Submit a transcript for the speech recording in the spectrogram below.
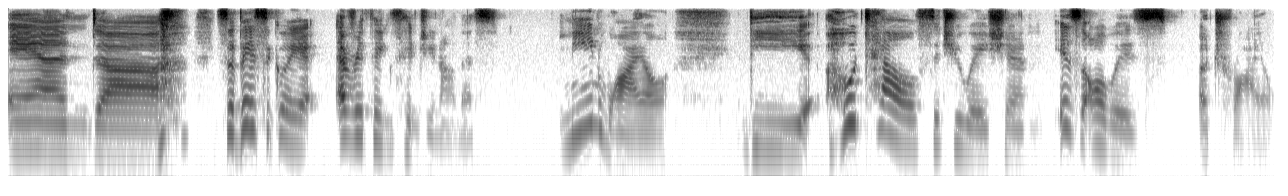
And uh, so basically, everything's hinging on this. Meanwhile, the hotel situation is always a trial.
